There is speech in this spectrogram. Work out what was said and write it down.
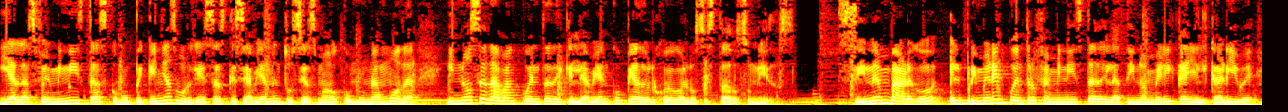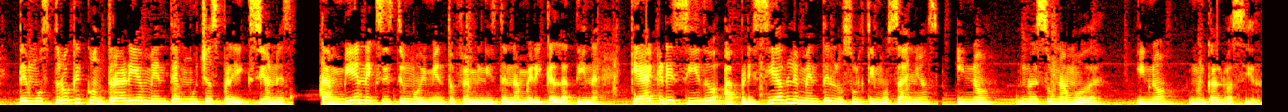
y a las feministas como pequeñas burguesas que se habían entusiasmado como una moda y no se daban cuenta de que le habían copiado el juego a los Estados Unidos. Sin embargo, el primer encuentro feminista de Latinoamérica y el Caribe demostró que contrariamente a muchas predicciones, también existe un movimiento feminista en América Latina que ha crecido apreciablemente en los últimos años y no, no es una moda y no, nunca lo ha sido.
